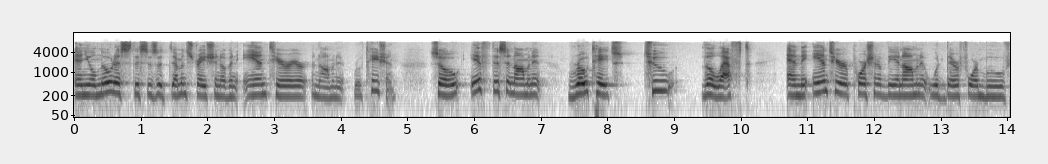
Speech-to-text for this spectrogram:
And you'll notice this is a demonstration of an anterior innominate rotation. So if this innominate rotates to the left, and the anterior portion of the innominate would therefore move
